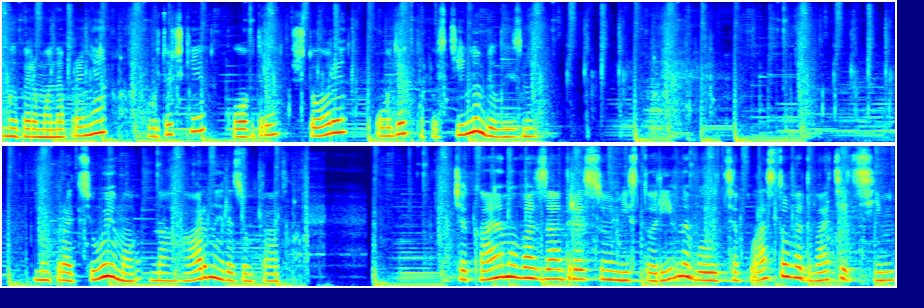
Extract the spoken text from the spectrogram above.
Ми беремо на прання курточки, ковдри, штори, одяг та постільну білизну. Ми працюємо на гарний результат. Чекаємо вас за адресою місто Рівне, вулиця Пластова, 27.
